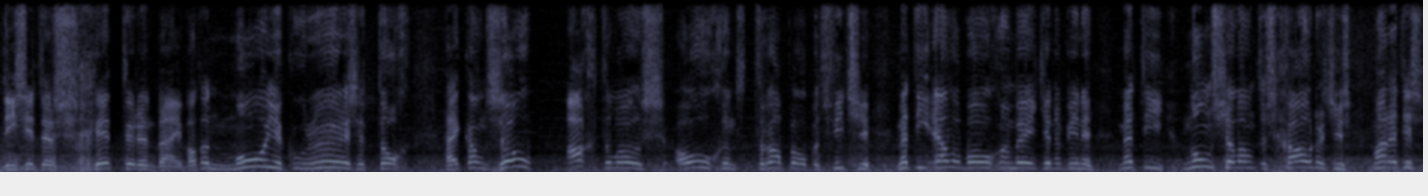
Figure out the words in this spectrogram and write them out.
Die zit er schitterend bij. Wat een mooie coureur is het toch. Hij kan zo achterloos ogend trappen op het fietsje. Met die ellebogen een beetje naar binnen. Met die nonchalante schoudertjes. Maar het is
